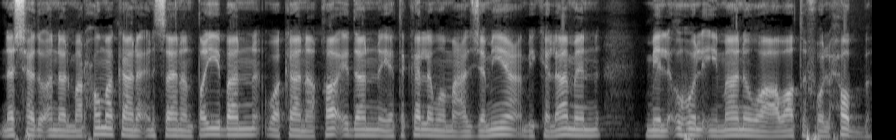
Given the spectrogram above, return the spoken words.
نشهد أن المرحوم كان انسانا طيبا وكان قائدا يتكلم مع الجميع بكلام ملؤه الإيمان وعواطف الحب.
